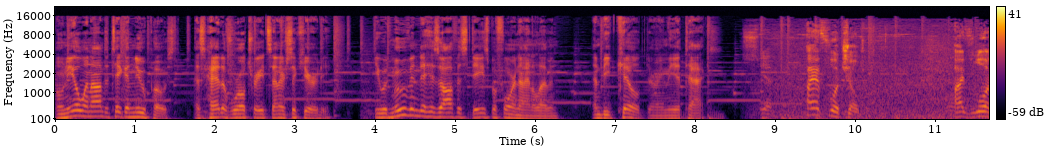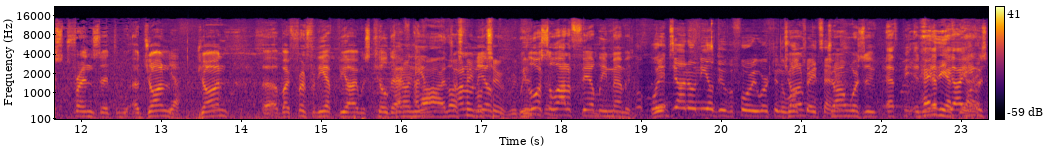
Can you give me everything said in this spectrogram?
O'Neill went on to take a new post as head of World Trade Center security. He would move into his office days before 9 11 and be killed during the attacks. Yeah. I have four children. I've lost friends that uh, John, yeah. John, uh, my friend from the FBI was killed. John O'Neill. Oh, I lost John people too. We, we lost a lot of family members. What did John O'Neill do before he worked in the John, World Trade Center? John was a FBI, in Head the, FBI, the FBI. He was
